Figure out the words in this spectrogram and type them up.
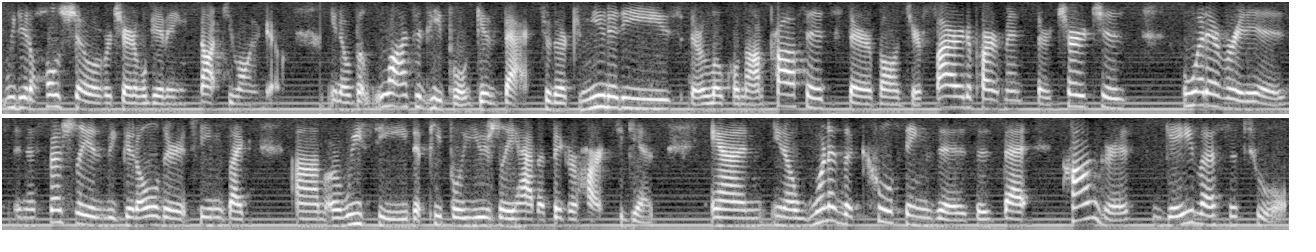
we did a whole show over charitable giving not too long ago. You know, but lots of people give back to their communities, their local nonprofits, their volunteer fire departments, their churches, whatever it is. And especially as we get older, it seems like, um, or we see that people usually have a bigger heart to give. And you know, one of the cool things is is that Congress gave us a tool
